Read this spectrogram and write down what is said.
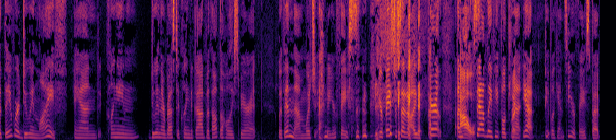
but they were doing life and clinging, doing their best to cling to God without the Holy Spirit within them. Which I know your face, your face just said it. all. Apparently, Ow. sadly, people can't. Right. Yeah, people can't see your face, but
